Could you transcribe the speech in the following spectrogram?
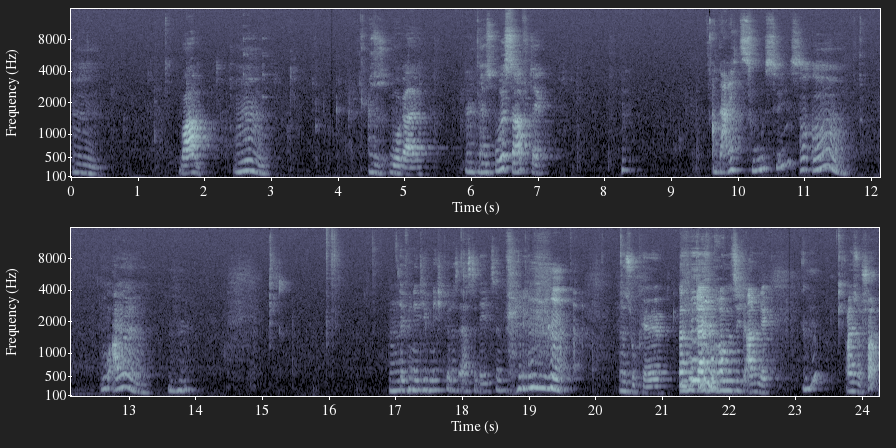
Mm. Wow. Mm. Das ist urgeil. Das ist ursaftig. Und gar nicht zu süß. Mhm. Nur Eier. Definitiv nicht für das erste Date zu empfehlen. Das ist okay. Das ist gleich, woran man sich anlegt. Also schon.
